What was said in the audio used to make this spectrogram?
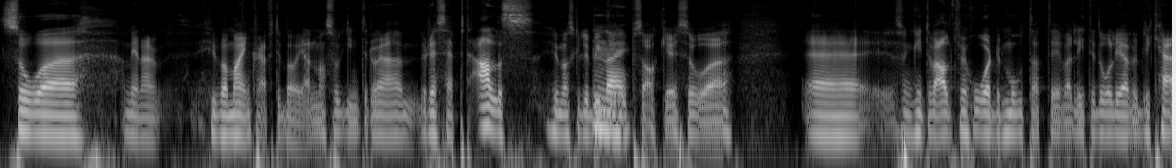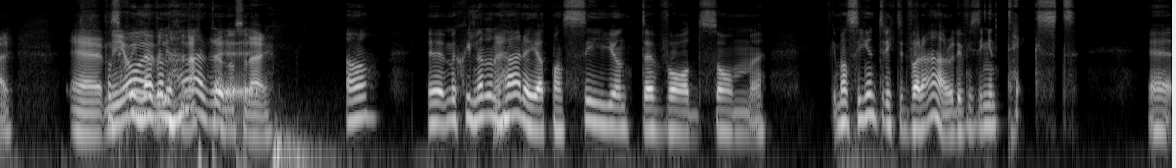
så, jag menar, hur var Minecraft i början? Man såg inte några recept alls hur man skulle bygga Nej. ihop saker så eh, som kan inte vara alltför hård mot att det var lite dålig överblick här. Eh, men jag överlevde här... natten och sådär. Ja, eh, men skillnaden Nej. här är ju att man ser ju inte vad som man ser ju inte riktigt vad det är och det finns ingen text. Eh,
